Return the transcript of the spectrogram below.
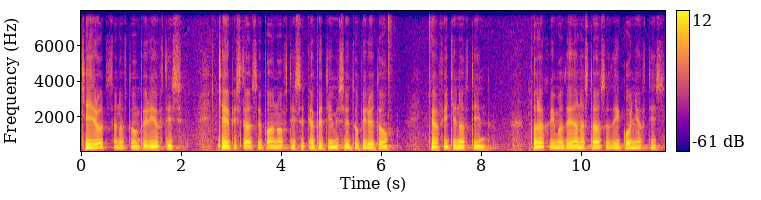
και ρώτησαν αυτόν περί αυτής. Και επιστάσε πάνω αυτής επετίμησε το πυρετό και αφήκεν αυτήν. Παραχρήμα δε αναστάσα δε εικόνη αυτής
